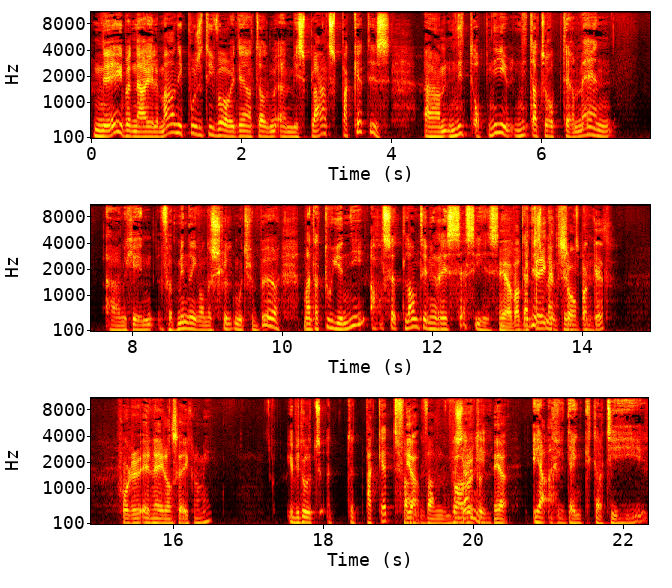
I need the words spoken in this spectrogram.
Nee, ik ben daar helemaal niet positief over. Ik denk dat dat een misplaatst pakket is. Um, niet opnieuw, niet dat er op termijn um, geen vermindering van de schuld moet gebeuren. Maar dat doe je niet als het land in een recessie is. Ja, wat dat betekent zo'n pakket voor de Nederlandse economie? Je bedoelt het, het pakket van, ja, van bezuiniging? Ja. Ja, ik denk dat die,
